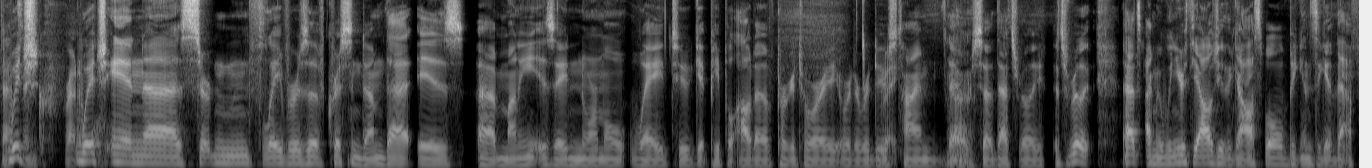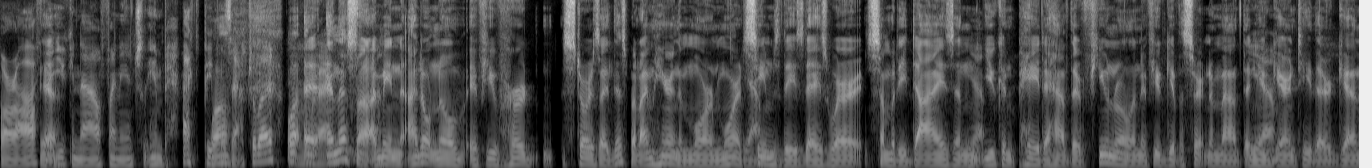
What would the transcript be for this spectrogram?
That's which incredible. which in uh, certain flavors of Christendom, that is uh, money is a normal way to get people out of purgatory or to reduce Right. time there. So that's really it's really that's I mean when your theology of the gospel begins to get that far off Yeah. that you can now financially impact people's Well, afterlife. Well, and, Correct. and that's not. I mean, I don't know if you've heard stories like this, but I'm hearing them more and more. It Yeah. seems these days where somebody dies and Yeah. you can pay to have their funeral, and if you give a certain amount, then Yeah. you guarantee they're going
